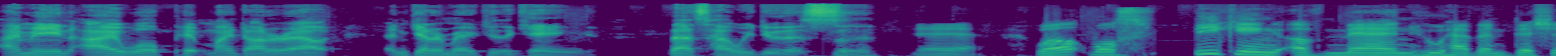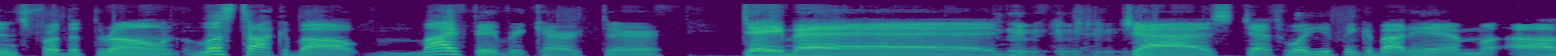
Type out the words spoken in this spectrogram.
I mean I will pimp my daughter out and get her married to the king. That's how we do this. Yeah, yeah. Well, well. Speaking of men who have ambitions for the throne, let's talk about my favorite character, Daemon. Jazz, Jazz, what do you think about him uh,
